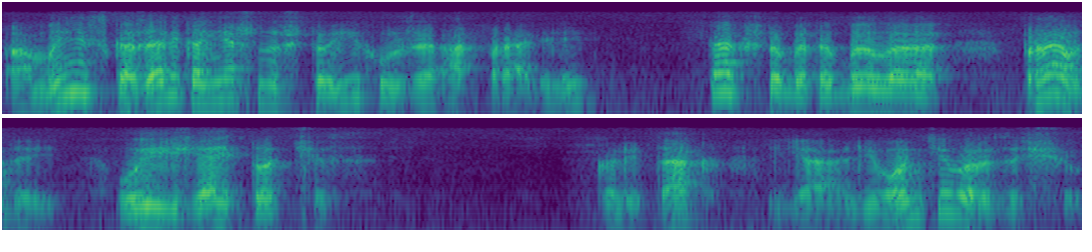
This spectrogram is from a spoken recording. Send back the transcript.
А мы сказали, конечно, что их уже отправили, так чтобы это было правдой. Уезжай тотчас. Коли так, я Леонтьева разыщу.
